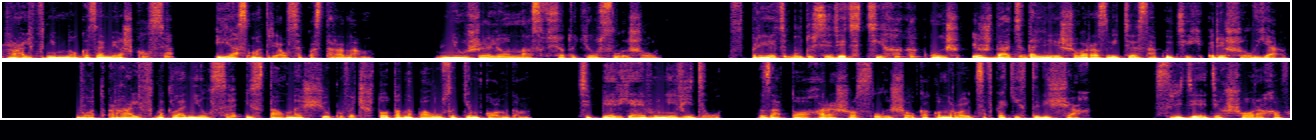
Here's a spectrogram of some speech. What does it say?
Ральф немного замешкался и осмотрелся по сторонам. Неужели он нас все-таки услышал? Впредь буду сидеть тихо, как мышь, и ждать дальнейшего развития событий, решил я. Вот Ральф наклонился и стал нащупывать что-то на полу за Кинг-Конгом. Теперь я его не видел, зато хорошо слышал, как он роется в каких-то вещах. Среди этих шорохов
